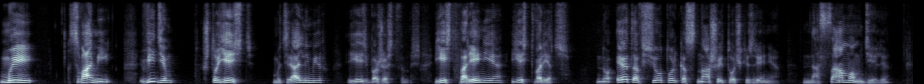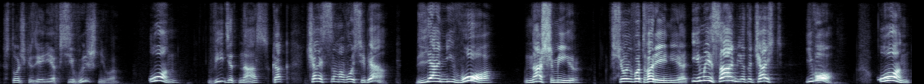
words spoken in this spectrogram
мы с вами видим, что есть материальный мир и есть божественность. Есть творение и есть творец. Но это все только с нашей точки зрения. На самом деле, с точки зрения Всевышнего, Он видит нас как часть самого себя. Для Него наш мир – все его творение. И мы сами – это часть его. Он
